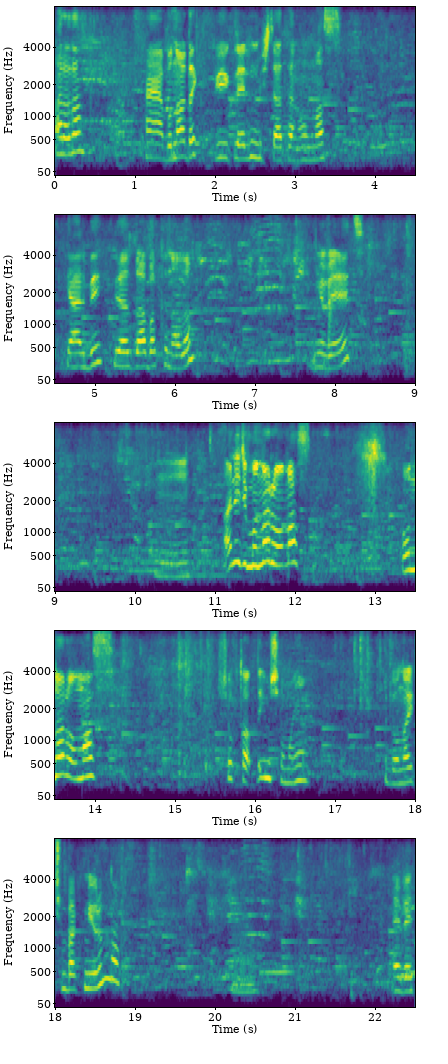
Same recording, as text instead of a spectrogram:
aradan. He bunlar da büyüklerinmiş zaten olmaz. Gel bir biraz daha bakınalım. Evet. Hmm. Anneciğim bunlar olmaz. Onlar olmaz. Çok tatlıymış ama ya. Tabii onlar için bakmıyorum da. Hmm. Evet.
